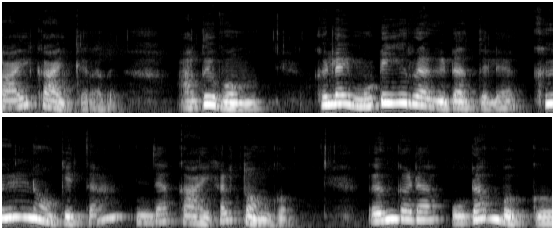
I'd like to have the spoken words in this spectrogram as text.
காய் காய்க்கிறது. அதுவும் கிளை முடிகிற இடத்துல கீழ் நோக்கித்தான் இந்த காய்கள் தொங்கும். எங்களோட உடம்புக்கு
